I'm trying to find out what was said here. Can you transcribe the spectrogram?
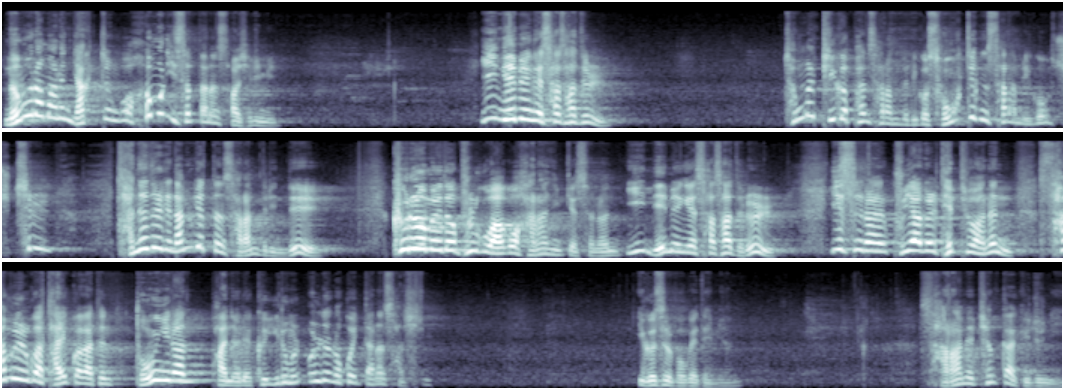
너무나 많은 약점과 허물이 있었다는 사실입니다. 이 네 명의 사사들 정말 비겁한 사람들이고 소극적인 사람이고 수치를 자녀들에게 남겼던 사람들인데 그럼에도 불구하고 하나님께서는 이 네 명의 사사들을 이스라엘 구약을 대표하는 사무엘과 다윗과 같은 동일한 반열에 그 이름을 올려놓고 있다는 사실입니다. 이것을 보게 되면 사람의 평가 기준이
